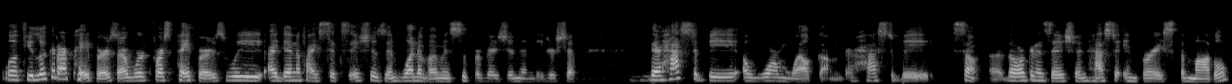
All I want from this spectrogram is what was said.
Well, if you look at our papers, our workforce papers, we identify six issues and one of them is supervision and leadership. Mm-hmm. There has to be a warm welcome. There has to be so uh, the organization has to embrace the model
